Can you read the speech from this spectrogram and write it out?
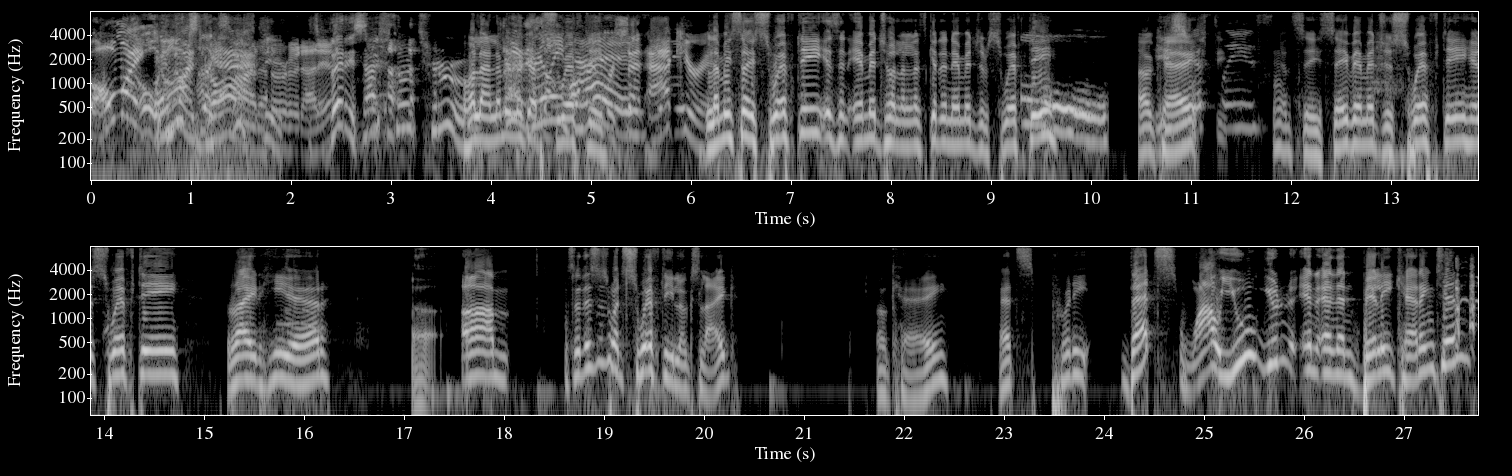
Oh my Oh, he god! looks like God. Swifty. Sure who that It's is. very That's so true. Hold on, let me It look up really Swifty. does. percent accurate. Let me say Swifty is an image. Hold on, let's get an image of Swifty. Oh. Okay. He's Swifty. Please. Let's see. Save image is Swifty. Here's Swifty right here. Uh, um, so this is what Swifty looks like. Okay, that's pretty. That's wow. You you and and then Billy Herrington.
